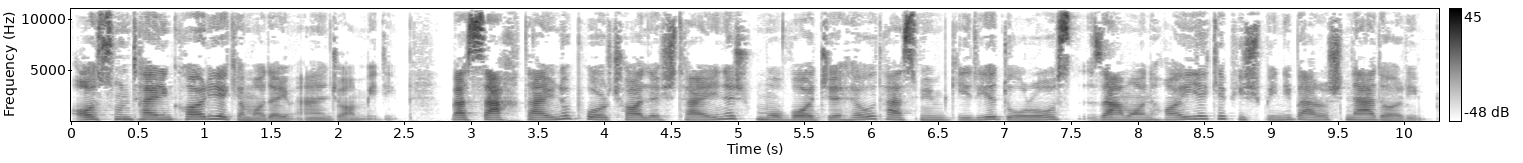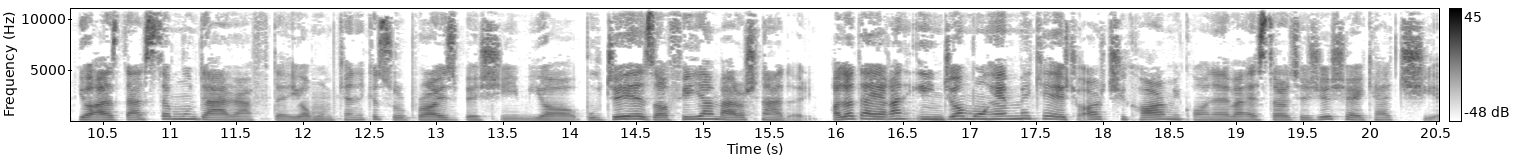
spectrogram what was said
آسون ترین کاریه که ما داریم انجام میدیم. و سختترین و پرچالشترینش مواجهه و تصمیم گیری درست زمانهایی که پیش بینی براش نداریم. یا از دستمون در رفته یا ممکنه که سورپرایز بشیم یا بودجه اضافی هم براش نداریم. حالا دقیقا اینجا مهمه که اچ آر چی کار می‌کنه و استراتژی شرکت چیه.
